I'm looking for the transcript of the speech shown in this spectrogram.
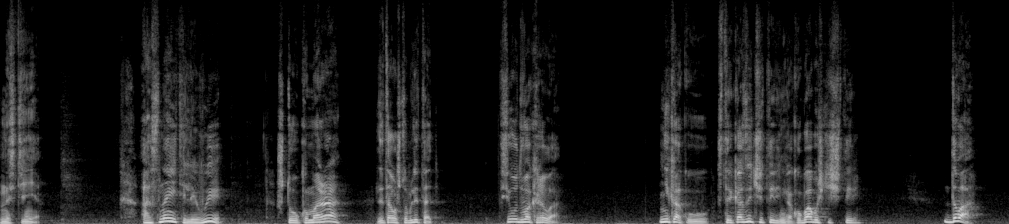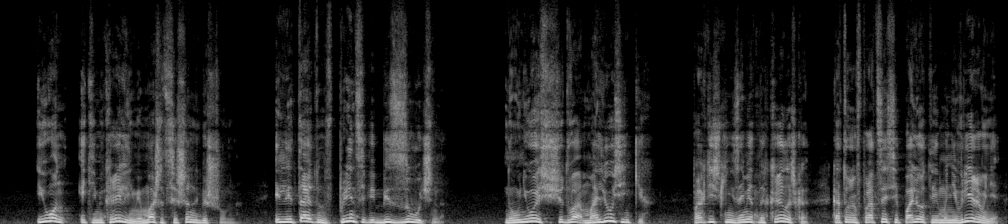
на стене. А знаете ли вы, что у комара для того, чтобы летать, всего два крыла? Не как у стрекозы четыре, не как у бабочки четыре. Два. И он этими крыльями машет совершенно бесшумно. И летает он, в принципе, беззвучно. Но у него есть еще два малюсеньких, практически незаметных крылышка, которые в процессе полета и маневрирования –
